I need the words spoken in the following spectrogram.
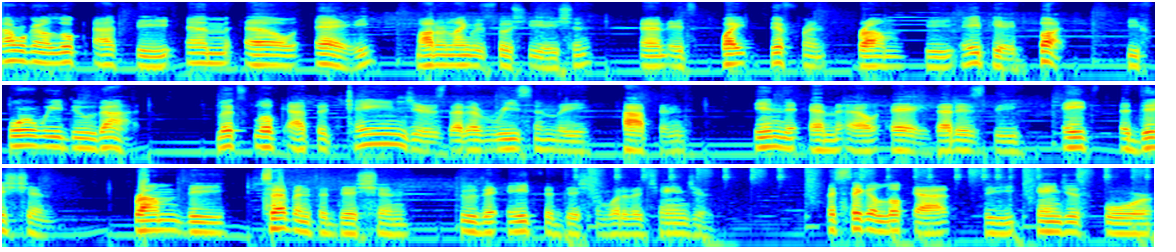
Now we're going to look at the MLA, Modern Language Association, and it's quite different from the APA. But before we do that, let's look at the changes that have recently happened in the MLA. That is the eighth edition. From the seventh edition to the eighth edition, what are the changes? Let's take a look at the changes for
